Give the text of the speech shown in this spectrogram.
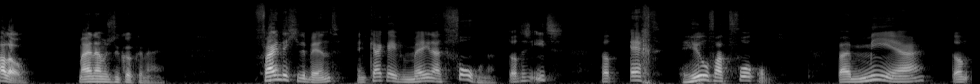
Hallo, mijn naam is Duco Kanij. Fijn dat je er bent en kijk even mee naar het volgende. Dat is iets dat echt heel vaak voorkomt. Bij meer dan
